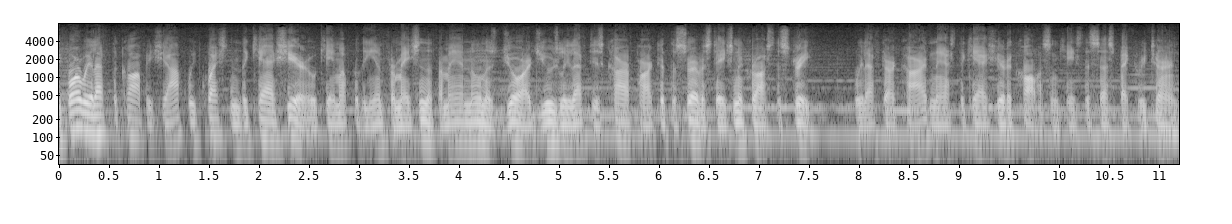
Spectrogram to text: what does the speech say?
Before we left the coffee shop, we questioned the cashier who came up with the information that the man known as George usually left his car parked at the service station across the street. We left our card and asked the cashier to call us in case the suspect returned.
